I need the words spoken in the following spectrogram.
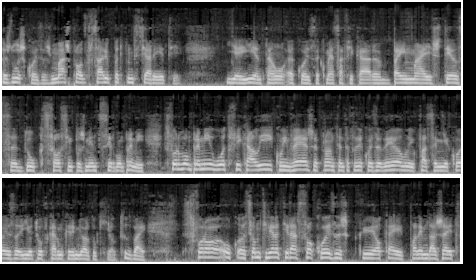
as duas coisas, más para o adversário para te beneficiarem a ti. E aí então a coisa começa a ficar bem mais tensa do que só simplesmente ser bom para mim. Se for bom para mim, o outro fica ali com inveja, pronto, tenta fazer coisa dele, eu faço a minha coisa e eu estou a ficar um bocadinho melhor do que ele. Tudo bem. Se, for se ele me tiver a tirar só coisas que, ok, podem me dar jeito,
